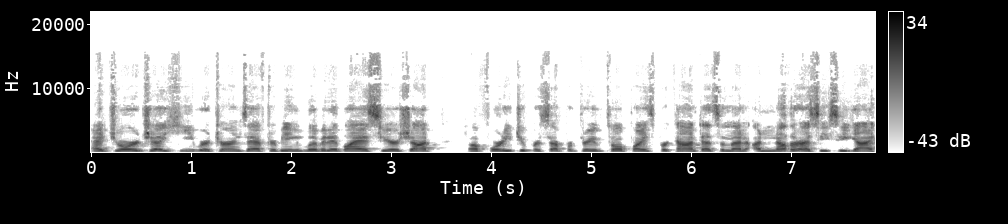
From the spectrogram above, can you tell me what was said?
at Georgia, he returns after being limited last year, shot about 42% for three with 12 points per contest. And then another SEC guy,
